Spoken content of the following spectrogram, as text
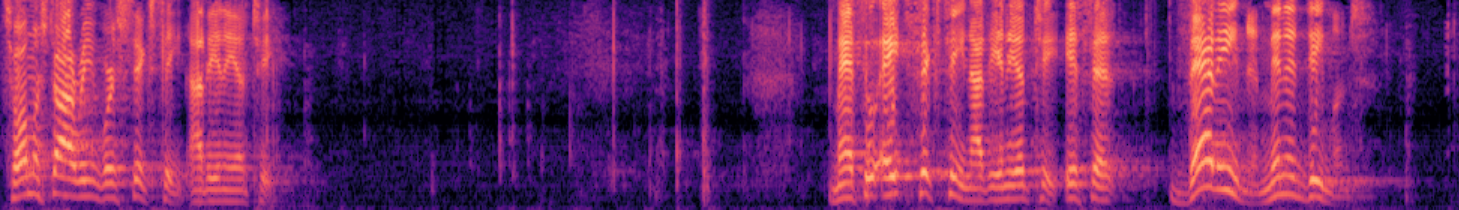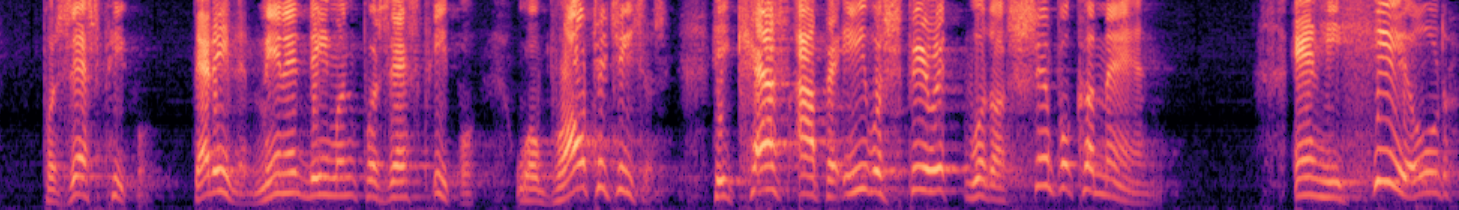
So I'm going to start reading verse 16 out of the NLT. Matthew 8, 16 out of the NLT. It says, That evening, many demons possessed people that evening, many demon possessed people were brought to Jesus. He cast out the evil spirit with a simple command and he healed.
